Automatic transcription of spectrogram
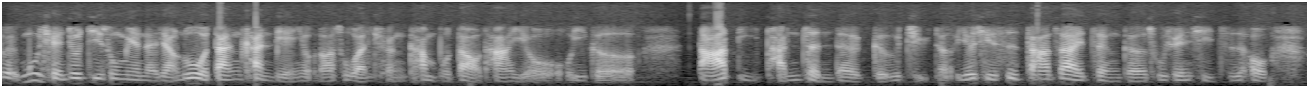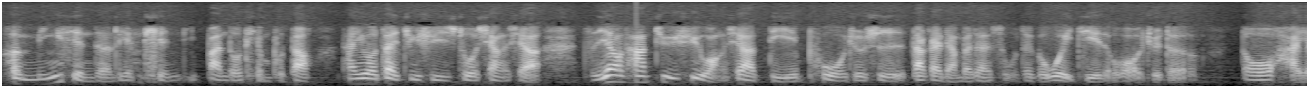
对，目前就技术面来讲，如果单看联咏的话，是完全看不到它有一个打底盘整的格局的。尤其是它在整个除权息之后，很明显的连填一半都填不到，它又再继续做向下。只要它继续往下跌破，就是大概两百三十五这个位阶的话，我觉得都还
